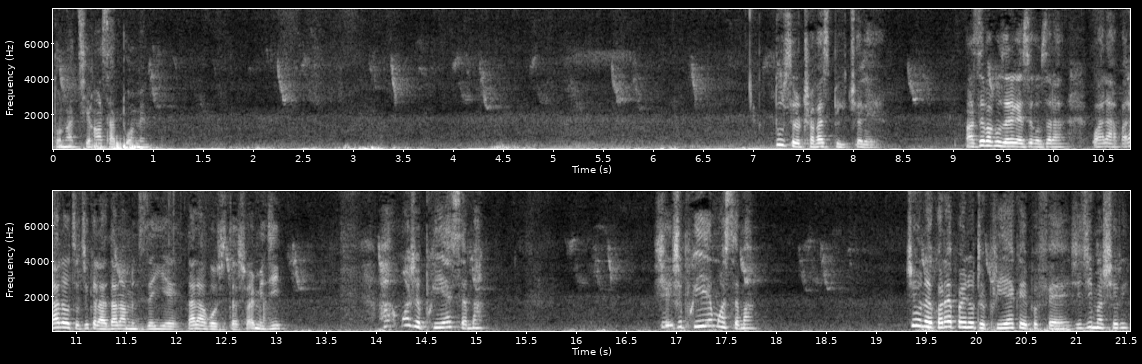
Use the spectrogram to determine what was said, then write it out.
ton attirance à toi-même. tout, c'est le travail spirituel. Hein. Pensez pas que vous allez rester comme ça là. Voilà, voilà l'autre truc que la dame me disait hier, dans la consultation. Elle me dit, ah, moi je priais seulement. Je, je priais moi seulement. Tu ne connais pas une autre prière qu'elle peut faire. J'ai dit, ma chérie,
